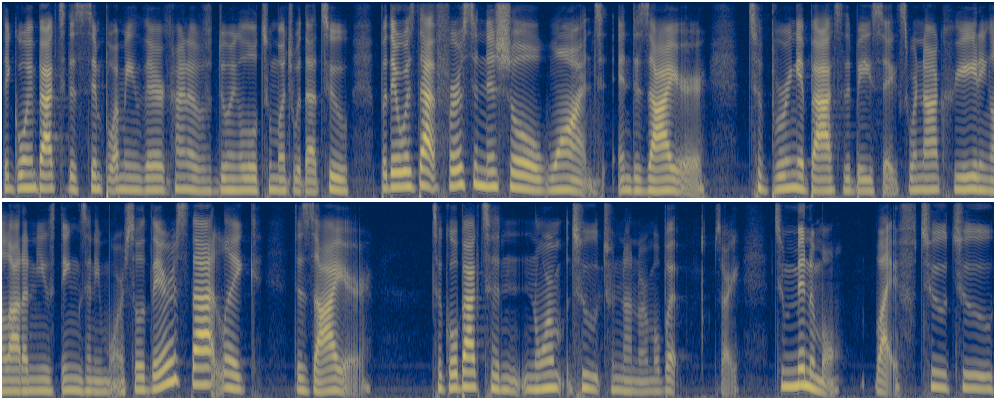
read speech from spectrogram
they're going back to the simple i mean they're kind of doing a little too much with that too. But there was that first initial want and desire to bring it back to the basics. We're not creating a lot of new things anymore. So there's that like desire to go back to norm to to not normal but sorry to minimal life to to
